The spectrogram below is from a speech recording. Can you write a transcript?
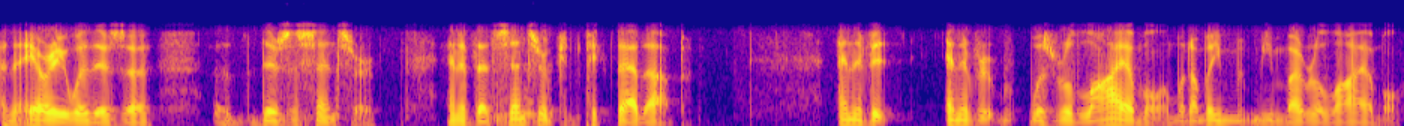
an area where there's a there's a sensor, and if that sensor can pick that up, and if it and if it was reliable, and what I mean by reliable,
